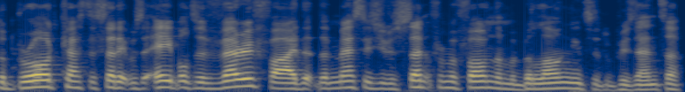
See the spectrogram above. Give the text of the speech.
the broadcaster said it was able to verify that the message was sent from a phone number belonging to the presenter.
